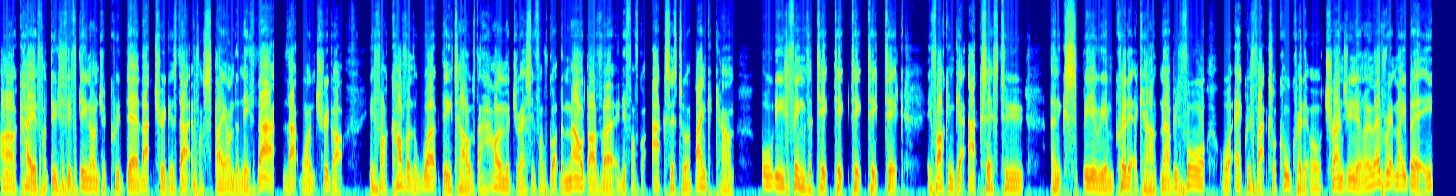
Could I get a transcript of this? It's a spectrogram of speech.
Oh, okay, if I do 1500 quid there, that triggers that. If I stay underneath that, that won't trigger. If I cover the work details, the home address, if I've got the mail diverted, if I've got access to a bank account, all these things are tick, tick, tick, tick, tick. If I can get access to an Experian credit account now before, or Equifax, or Callcredit, or TransUnion, or whoever it may be,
